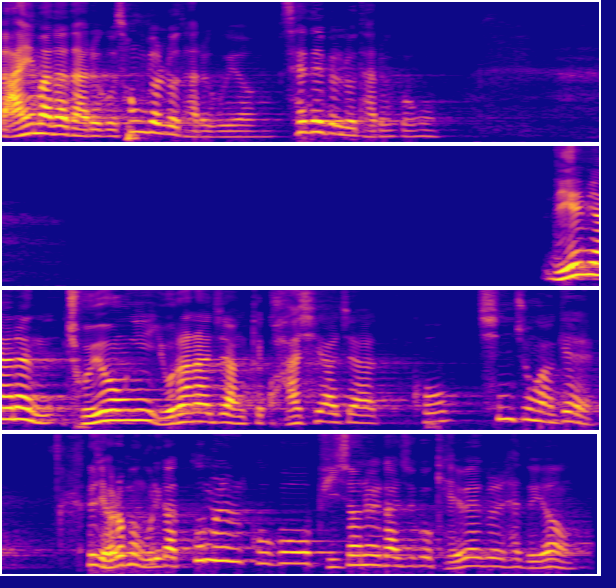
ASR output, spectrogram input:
나이마다 다르고 성별로 다르고요. 세대별로 다르고. 니에미아는 조용히 요란하지 않게 과시하지 않고 신중하게 그래서 여러분 우리가 꿈을 꾸고 비전을 가지고 계획을 해도요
